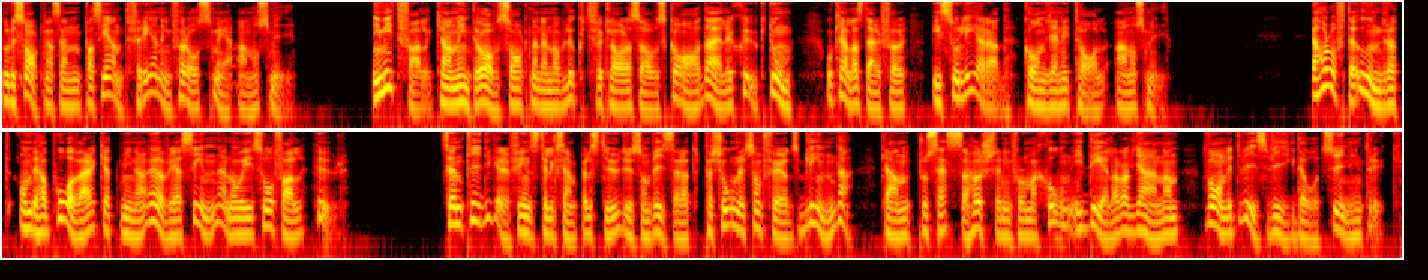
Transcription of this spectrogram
då det saknas en patientförening för oss med anosmi. I mitt fall kan inte avsaknaden av lukt förklaras av skada eller sjukdom och kallas därför isolerad kongenital anosmi. Jag har ofta undrat om det har påverkat mina övriga sinnen och i så fall hur. Sedan tidigare finns till exempel studier som visar att personer som föds blinda kan processa hörselinformation i delar av hjärnan vanligtvis vigda åt synintryck.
